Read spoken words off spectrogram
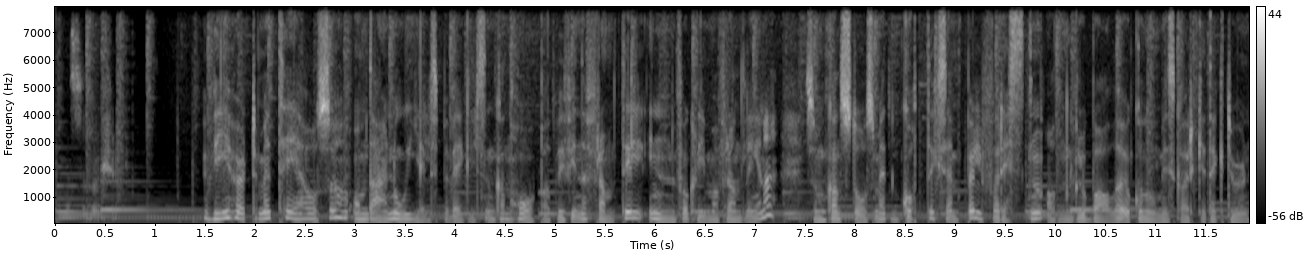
a solution. Vi hørte med Thea også om det er noe gjeldsbevegelsen kan håpe at vi finner fram til innenfor klimaforhandlingene, som kan stå som et godt eksempel for resten av den globale økonomiske arkitekturen.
